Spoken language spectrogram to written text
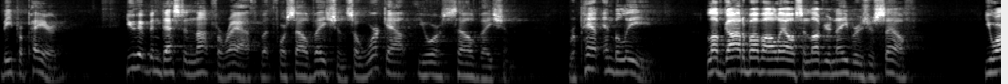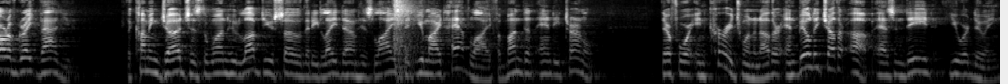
be prepared. You have been destined not for wrath, but for salvation, so work out your salvation. Repent and believe. Love God above all else and love your neighbor as yourself. You are of great value. The coming judge is the one who loved you so that he laid down his life that you might have life, abundant and eternal. Therefore, encourage one another and build each other up, as indeed you are doing.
